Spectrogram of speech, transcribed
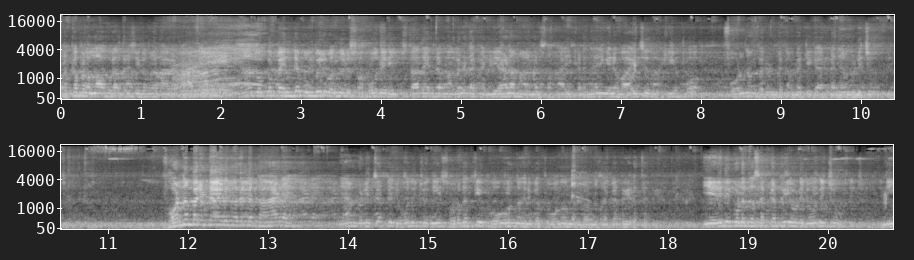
ഉറക്കപ്പോൾ അള്ളാഹു കാത്തിരിശുകുമാറാകട്ടെ ഞാൻ നോക്കുമ്പോ എന്റെ മുമ്പിൽ വന്നൊരു സഹോദരി ഉസ്താദ് എന്റെ മകളുടെ കല്യാണമാണ് സഹായിക്കണം. ഞാൻ ഇങ്ങനെ വായിച്ചു നോക്കിയപ്പോ ഫോൺ നമ്പർ ഉണ്ട് കമ്മിറ്റിക്കാരുടെ ഞാൻ വിളിച്ചു. ഫോൺ നമ്പർ ഉണ്ടായിരുന്നതിന്റെ താഴെ. ഞാൻ വിളിച്ചിട്ട് ചോദിച്ചു നീ സ്വർഗത്തിൽ പോകുമെന്ന് നിനക്ക് തോന്നുന്നുണ്ടോ? എന്ന് സെക്രട്ടറി അടുത്ത് ഈ എഴുതി കൊടുത്ത സെക്രട്ടറിയോട് ചോദിച്ചു നീ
